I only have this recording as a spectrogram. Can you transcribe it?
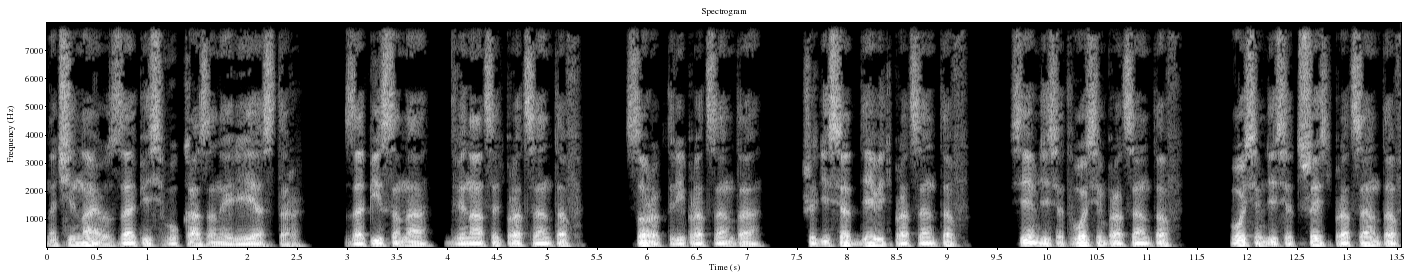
Начинаю запись в указанный реестр. Записано 12%, 43%, 69%, 78%, 86%,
